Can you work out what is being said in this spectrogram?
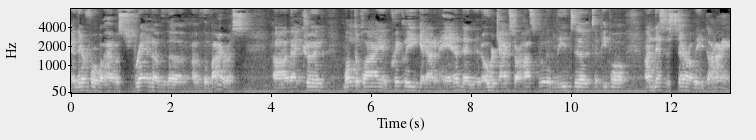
And therefore we'll have a spread of the, of the virus uh, that could multiply and quickly get out of hand and, and overtax our hospital and lead to, to people unnecessarily dying.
